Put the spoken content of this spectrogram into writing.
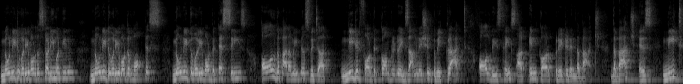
no need to worry about the study material. No need to worry about the mock tests. No need to worry about the test series. All the parameters which are needed for the competitive examination to be cracked, all these things are incorporated in the batch. The batch is NEET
